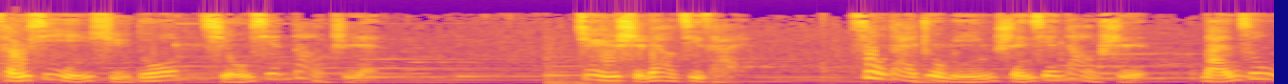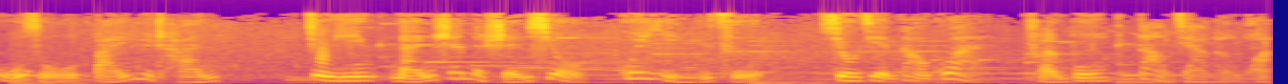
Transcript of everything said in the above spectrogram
曾吸引许多求仙道之人。据史料记载，宋代著名神仙道士南宗五祖白玉禅，就因南山的神秀归隐于此，修建道观，传播道家文化。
